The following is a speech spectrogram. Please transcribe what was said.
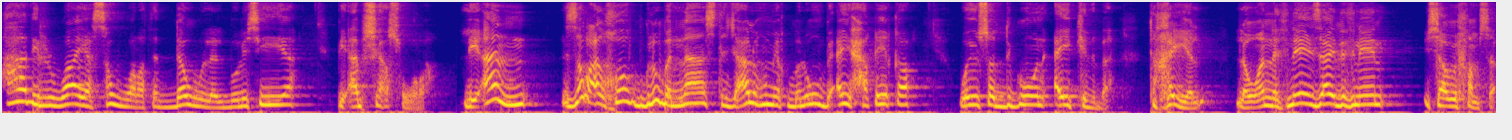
هذه الرواية صورت الدولة البوليسية بأبشع صورة لأن زرع الخوف بقلوب الناس تجعلهم يقبلون بأي حقيقة ويصدقون أي كذبة. تخيل لو أن اثنين زائد اثنين يساوي خمسة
